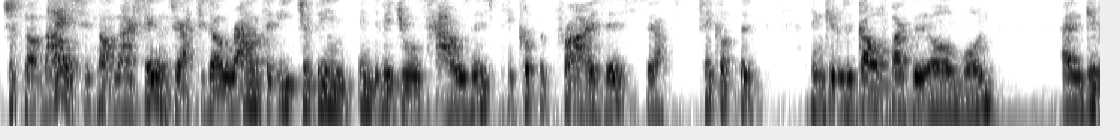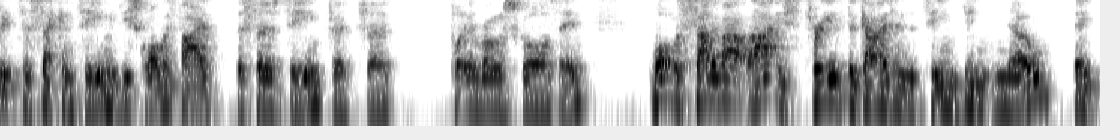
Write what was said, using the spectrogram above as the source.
just not nice. It's not a nice feeling. So we had to go round to each of the individuals' houses, pick up the prizes. So we had to pick up the, I think it was a golf bag that they all won, and give it to second team. We disqualified the first team for for putting the wrong scores in. What was sad about that is three of the guys in the team didn't know they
